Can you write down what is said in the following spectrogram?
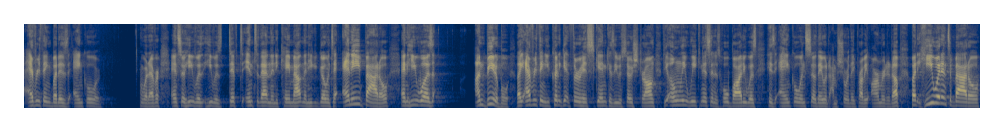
everything but his ankle or whatever. And so he was he was dipped into that, and then he came out, and then he could go into any battle, and he was unbeatable. Like everything, you couldn't get through his skin because he was so strong. The only weakness in his whole body was his ankle, and so they would, I'm sure they probably armored it up. But he went into battle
